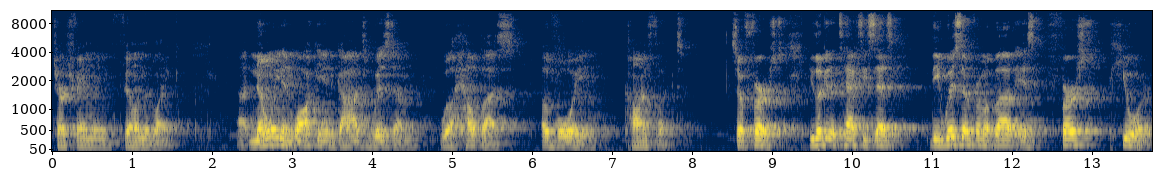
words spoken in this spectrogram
church family, fill in the blank. Uh, knowing and walking in God's wisdom will help us avoid conflict. So, first, if you look at the text, he says, the wisdom from above is first pure.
